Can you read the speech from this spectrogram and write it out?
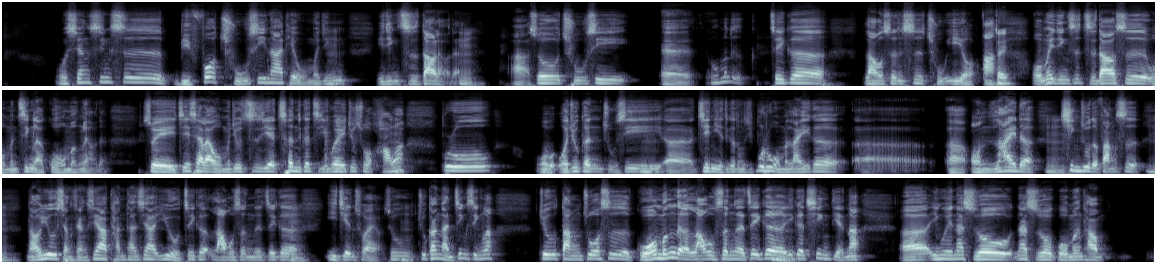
我相信是 before 除夕那天，我们已经已经知道了的。嗯啊，说除夕呃，我们的这个。捞生是初一哦啊，对，我们已经是知道是我们进了国门了的，所以接下来我们就直接趁这个机会 就说好啊，不如我我就跟主席呃建议这个东西，不如我们来一个呃呃 online 的嗯。庆祝的方式，嗯。然后又想想下谈谈下，又有这个捞生的这个嗯。意见出来了，就嗯。就刚刚进行了，就当做是国门的捞生的这个嗯。一个庆典呐、呃，因为那时候那时候国门他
